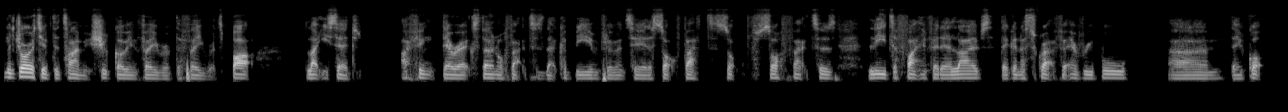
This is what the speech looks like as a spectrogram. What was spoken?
majority of the time, it should go in favor of the favourites. But like you said, I think there are external factors that could be influenced here. The soft, fact, soft, soft factors. lead to fighting for their lives. They're going to scrap for every ball. Um, they've got,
